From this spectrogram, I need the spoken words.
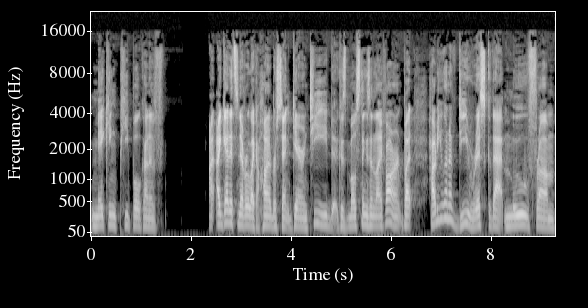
making people kind of I, I get it's never like 100% guaranteed because most things in life aren't but how do you kind of de-risk that move from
